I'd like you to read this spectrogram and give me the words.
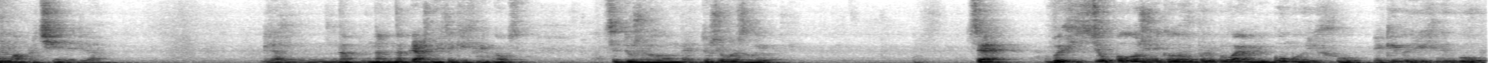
нема причини для, для на- на- напряжних таких відносин. Це дуже головне, дуже важливо. Це вихід з цього положення, коли ми перебуваємо в будь-якому гріху, який би гріх не був.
